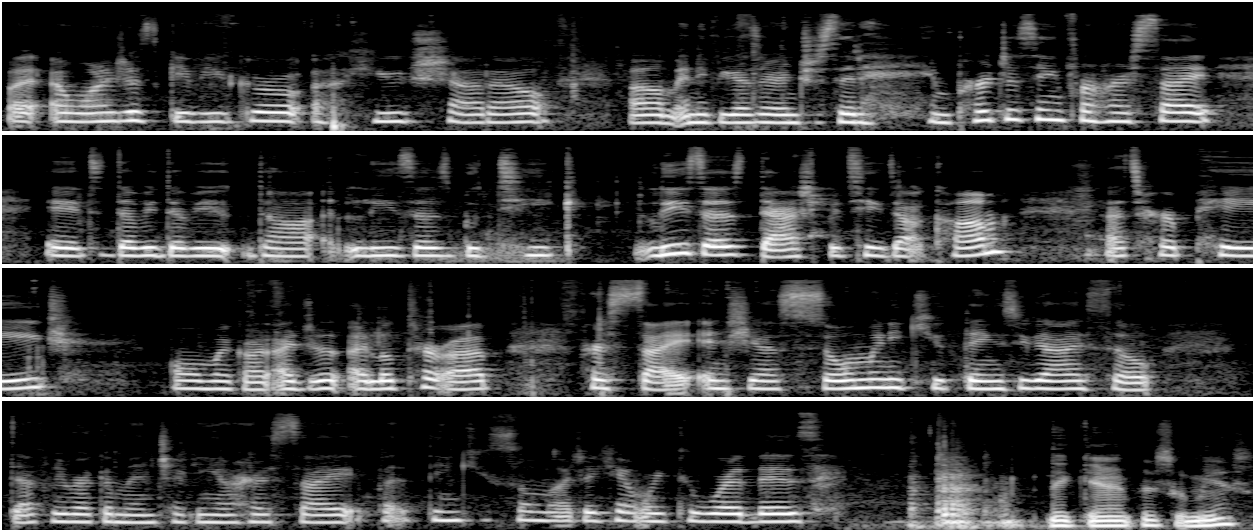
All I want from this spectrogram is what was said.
But I want to just give you girl a huge shout out. Um, and if you guys are interested in purchasing from her site, it's www.lisasboutique lisas-boutique.com. That's her page. Oh my god, I just I looked her up, her site, and she has so many cute things, you guys. So definitely recommend checking out her site. But thank you so much. I can't wait to wear this. ¿De qué me presumías?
